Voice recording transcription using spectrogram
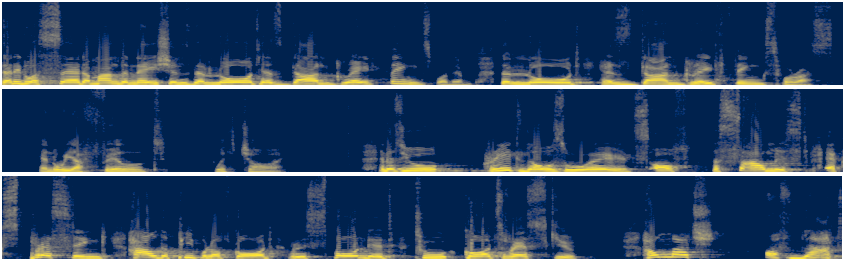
Then it was said among the nations, The Lord has done great things for them. The Lord has done great things for us, and we are filled with joy. And as you read those words of the psalmist expressing how the people of God responded to God's rescue, how much of that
